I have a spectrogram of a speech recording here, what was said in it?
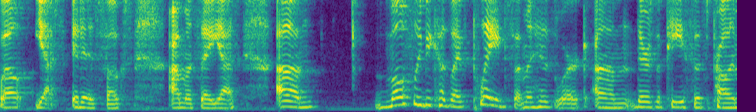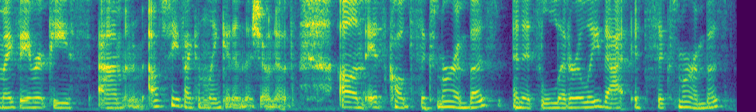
Well, yes, it is, folks. I'm gonna say yes. Um, mostly because I've played some of his work. Um, there's a piece that's probably my favorite piece, um, and I'll see if I can link it in the show notes. Um, it's called Six Marimbas, and it's literally that. It's six marimbas.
